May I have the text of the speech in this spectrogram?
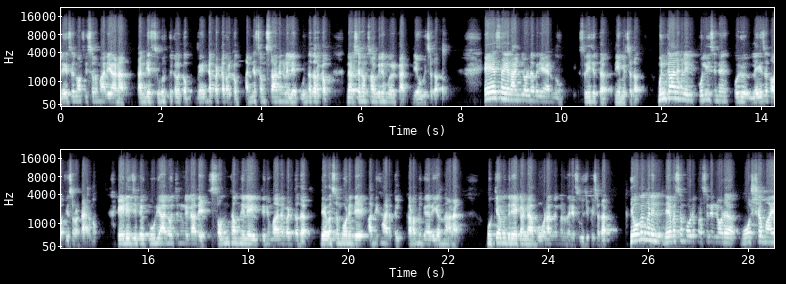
ലൈസൺ ഓഫീസർമാരെയാണ് തന്റെ സുഹൃത്തുക്കൾക്കും വേണ്ടപ്പെട്ടവർക്കും അന്യ സംസ്ഥാനങ്ങളിലെ ഉന്നതർക്കും ദർശനം സൗകര്യമൊരുക്കാൻ നിയോഗിച്ചത്. എ എസ് ഐ റാങ്കിലുള്ളവരെയായിരുന്നു ശ്രീജിത്ത് നിയമിച്ചത്. മുൻകാലങ്ങളിൽ പോലീസിന് ഒരു ലേസൺ ഓഫീസർ ഉണ്ടായിരുന്നു. എ ഡി ജി പി കൂടിയാലോചനകളില്ലാതെ സ്വന്തം നിലയിൽ തീരുമാനമെടുത്തത് ദേവസ്വം ബോർഡിന്റെ അധികാരത്തിൽ കടന്നു കയറിയെന്നാണ് മുഖ്യമന്ത്രിയെ കണ്ട ബോർഡ് അംഗങ്ങൾ വരെ സൂചിപ്പിച്ചത്. യോഗങ്ങളിൽ ദേവസ്വം ബോർഡ് പ്രസിഡന്റിനോട് മോശമായ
